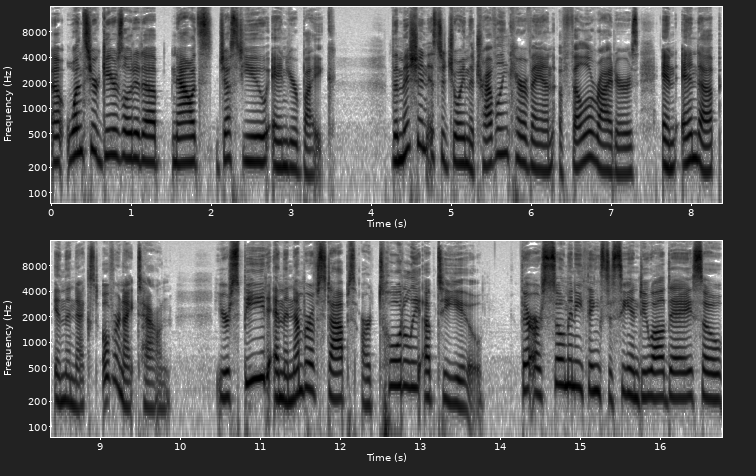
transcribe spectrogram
Uh, once your gear's loaded up, now it's just you and your bike. The mission is to join the traveling caravan of fellow riders and end up in the next overnight town. Your speed and the number of stops are totally up to you. There are so many things to see and do all day, so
